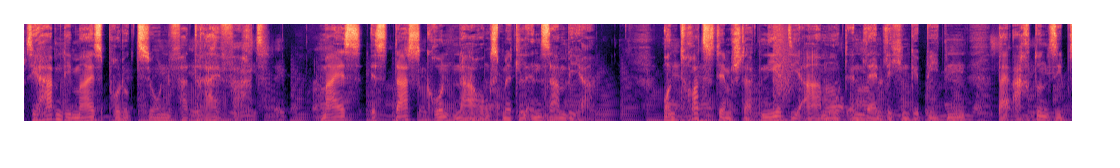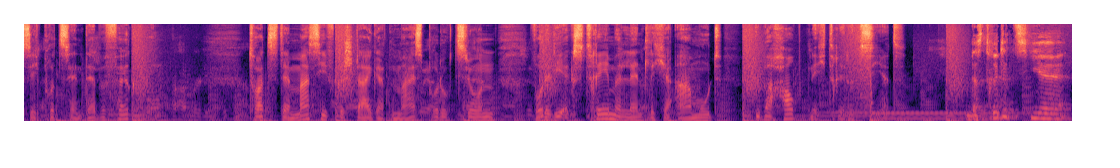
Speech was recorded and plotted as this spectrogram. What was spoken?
sie haben die Maisproduktion verdreifacht. Mais ist das Grundnahrungsmittel in Sambia. Und trotzdem stagniert die Armut in ländlichen Gebieten bei 78 Prozent der Bevölkerung. Trotz der massiv gesteigerten Maisproduktion wurde die extreme ländliche Armut überhaupt nicht reduziert. Das dritte Ziel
